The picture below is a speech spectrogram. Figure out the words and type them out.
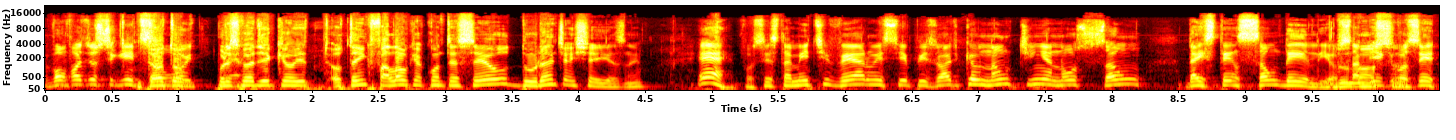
vamos fazer o seguinte. Então, tô- oito- por isso que eu digo que eu, eu tenho que falar o que aconteceu durante as cheias, né? É, vocês também tiveram esse episódio que eu não tinha noção da extensão dele. Eu Do sabia nosso- que você,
